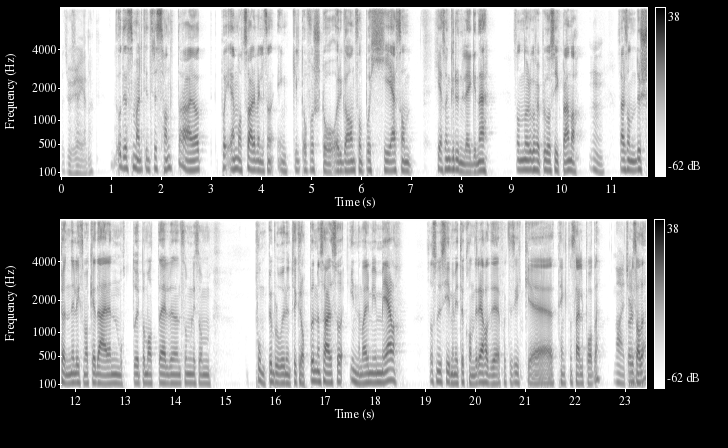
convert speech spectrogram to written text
Det tror ikke jeg heller. Og det som er litt interessant, da, er jo at på en måte så er det veldig sånn enkelt å forstå organ sånn på helt sånn, helt sånn grunnleggende. Sånn når du går, for går sykepleien, da. Mm. Så er det sånn, Du skjønner liksom, ok, det er en motor på en måte, eller den som liksom pumper blodet rundt i kroppen, men så er det så innmari mye mer. da. Sånn som du sier med mitokondrier, jeg hadde faktisk ikke tenkt noe særlig på det. Nei, ikke Før du sa det.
